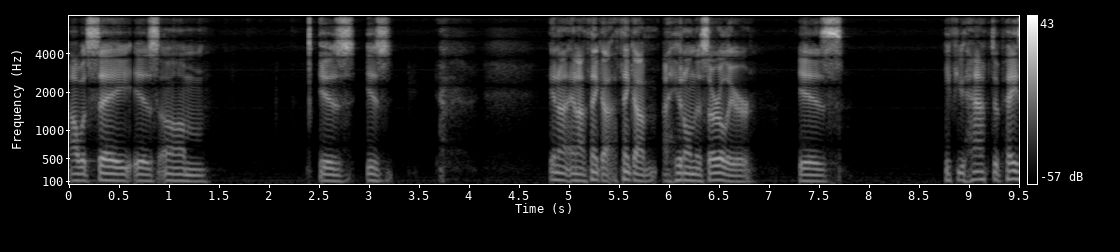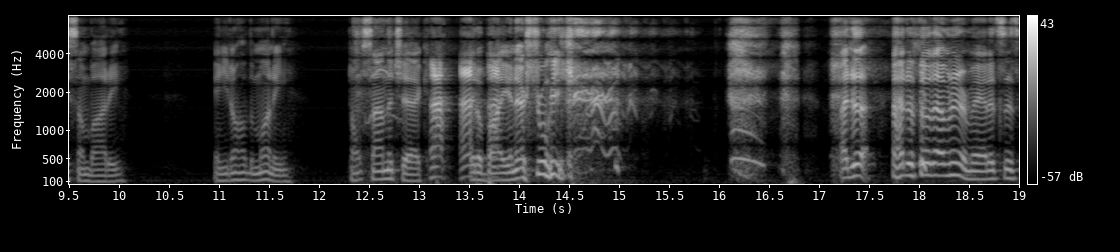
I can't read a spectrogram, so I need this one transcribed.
I would say is um is is you know, and I think I think I, I hit on this earlier is if you have to pay somebody and you don't have the money, don't sign the check. It'll buy you an extra week. I just I had to throw that one in there, man. It's it's,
